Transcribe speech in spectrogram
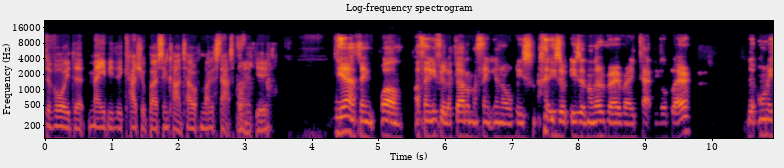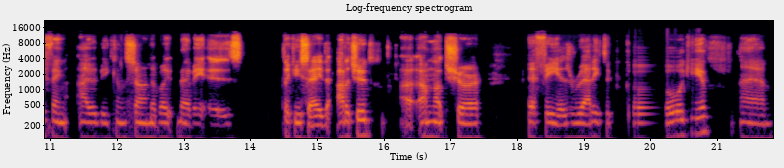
Devoy that maybe the casual person can't tell from like a stats point of view? Yeah, I think. Well, I think if you look at him, I think you know he's he's a, he's another very very technical player. The only thing I would be concerned about maybe is, like you say, the attitude. I, I'm not sure if he is ready to go again. Um,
